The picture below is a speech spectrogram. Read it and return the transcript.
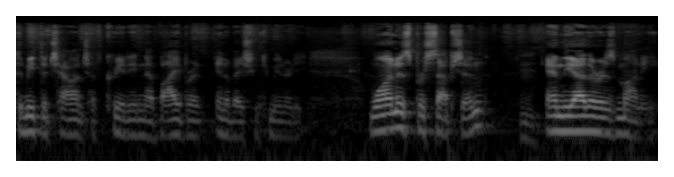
to meet the challenge of creating a vibrant innovation community. One is perception, mm. and the other is money.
